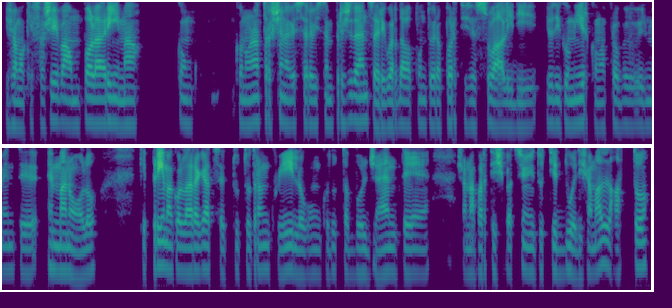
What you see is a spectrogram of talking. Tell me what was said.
diciamo che faceva un po' la rima con, con un'altra scena che si era vista in precedenza e riguardava appunto i rapporti sessuali di, io dico Mirko, ma probabilmente è Manolo, che prima con la ragazza è tutto tranquillo, comunque tutto avvolgente, c'è una partecipazione di tutti e due, diciamo, all'atto.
